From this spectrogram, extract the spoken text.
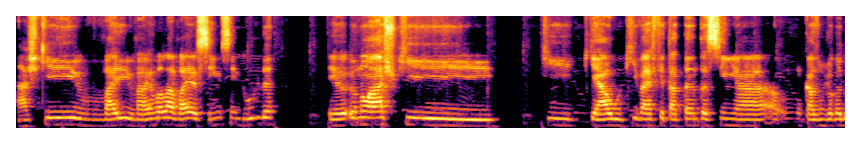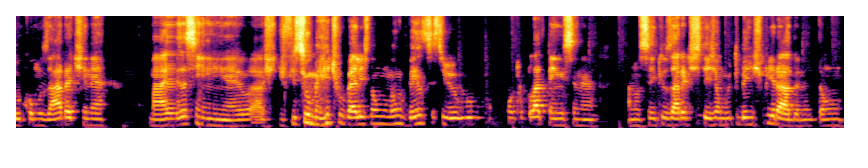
acho que vai, vai rolar, vai assim, sem dúvida. Eu, eu não acho que, que, que é algo que vai afetar tanto assim, a, no caso, um jogador como o Zarat, né? Mas, assim, é, eu acho dificilmente o Vélez não, não vence esse jogo contra o Platense, né? A não ser que o Zarat esteja muito bem inspirado, né? Então,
